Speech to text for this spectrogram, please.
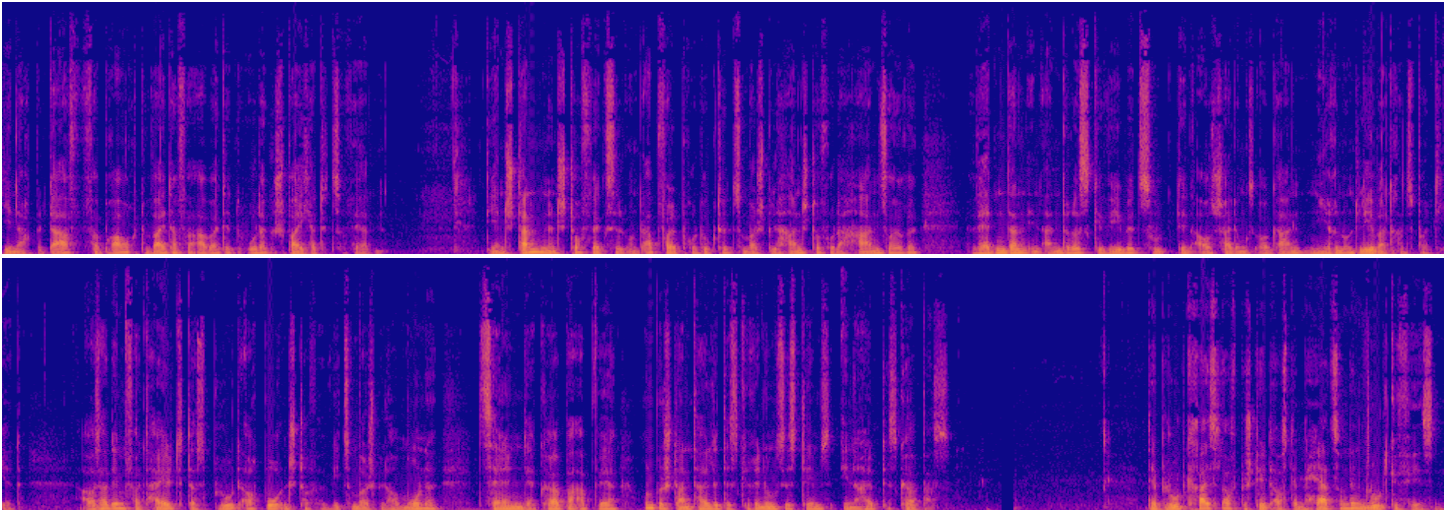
je nach Bedarf verbraucht, weiterverarbeitet oder gespeichert zu werden. Die entstandenen Stoffwechsel- und Abfallprodukte, zum Beispiel Harnstoff oder Harnsäure, werden dann in anderes Gewebe zu den Ausscheidungsorganen Nieren und Leber transportiert. Außerdem verteilt das Blut auch Botenstoffe, wie zum Beispiel Hormone, Zellen der Körperabwehr und Bestandteile des Gerinnungssystems innerhalb des Körpers. Der Blutkreislauf besteht aus dem Herz und den Blutgefäßen.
